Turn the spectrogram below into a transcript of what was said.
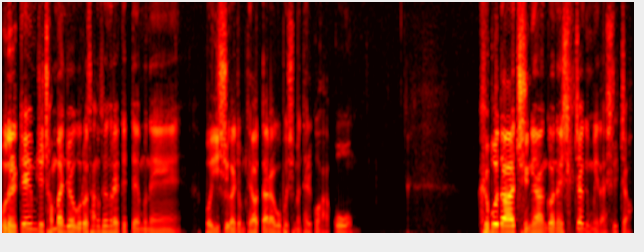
오늘 게임주 전반적으로 상승을 했기 때문에 뭐 이슈가 좀 되었다라고 보시면 될 것 같고 그보다 중요한 거는 실적입니다. 실적.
